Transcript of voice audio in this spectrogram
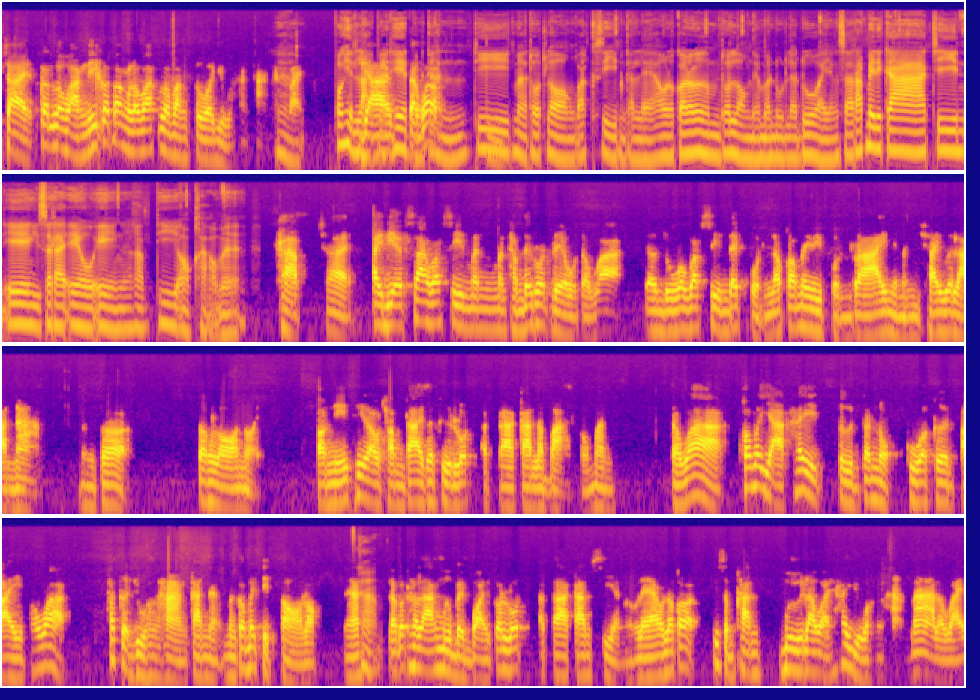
ใช่ก็ระหว่างนี้ก็ต้องระวัดระวังตัวอยู่ห่างๆกันไปเพราะเห็นหลายยาประเทศเหแต่มือนว่ากันที่มาทดลองวัคซีนกันแล้ว แล้วก็เริ่มทดลองในมนุษย์แล้วด้วย อย่างสหรัฐอเมริกาจีนเอง อิสราเอลเองนะครับ ที่ออกข่าวมา ครับ ใช่ ไอเดียสร้างวัคซีนมันมันทำได้รวดเร็ว แต่ว่าจะดูว่าวัคซีนได้ผลแล้วก็ไม่มีผลร้ายเนี่ยมันใช้เวลานานมันก็ต้องรอหน่อยต อนนี้ที่เราทำได้ก็คือลดอัตราการระบาดของมัน แต่ว่าก็ไม่อยากให้ตื่นตระหนกกลัวเกินไป เพราะว่าถ้าเกิดอยู่ห่างๆกันน่ะ มันก็ไม่ติดต่อหรอกนะครับแล้วก็ถ้าล้างมือบ่อยๆ ก็ลดอัตราการเสี่ยงลงแล้ว แล้วก็ที่สำคัญมือเราอะให้อยู่ห่างๆหน้าเราไว้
